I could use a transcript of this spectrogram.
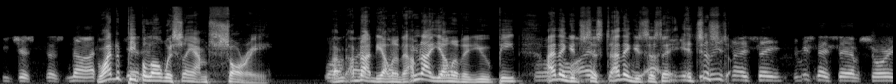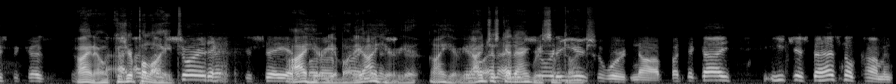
He just does not. Why do people it. always say I'm sorry? Well, I'm, I'm not I- yelling. I At, I'm not yelling at you, Pete. well, I think no, it's just. I think it's just. uh, It's the just. reason I say the reason I say I'm sorry is because I know because you're I- I'm- polite. sorry to have to say it. I hear you, buddy. I hear you. I hear you. know, I just get angry I'm sorry to sometimes. use the word knob, but the guy he just has no common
